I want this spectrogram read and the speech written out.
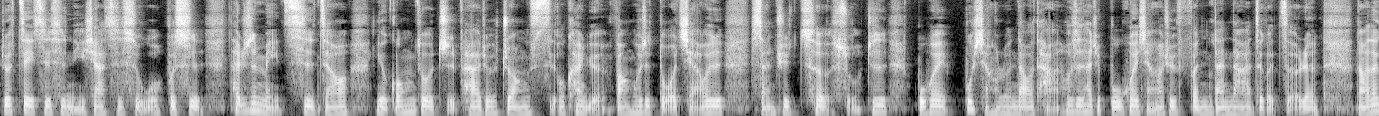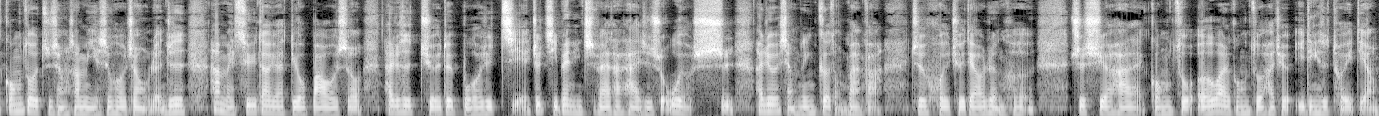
就这次是你，下次是我，不是他，就是每次只要有工作指派，就装死，我看远方，或是躲起来，或是闪去厕所，就是不会不想轮到他，或是他就不会想要去分担大家这个责任。然后在工作职场上面也是会有这种人，就是他每次遇到要丢包的时候，他就是。绝对不会去接，就即便你指派他，他也是说我有事，他就会想尽各种办法，就是回绝掉任何是需要他来工作额外的工作，他就一定是推掉。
